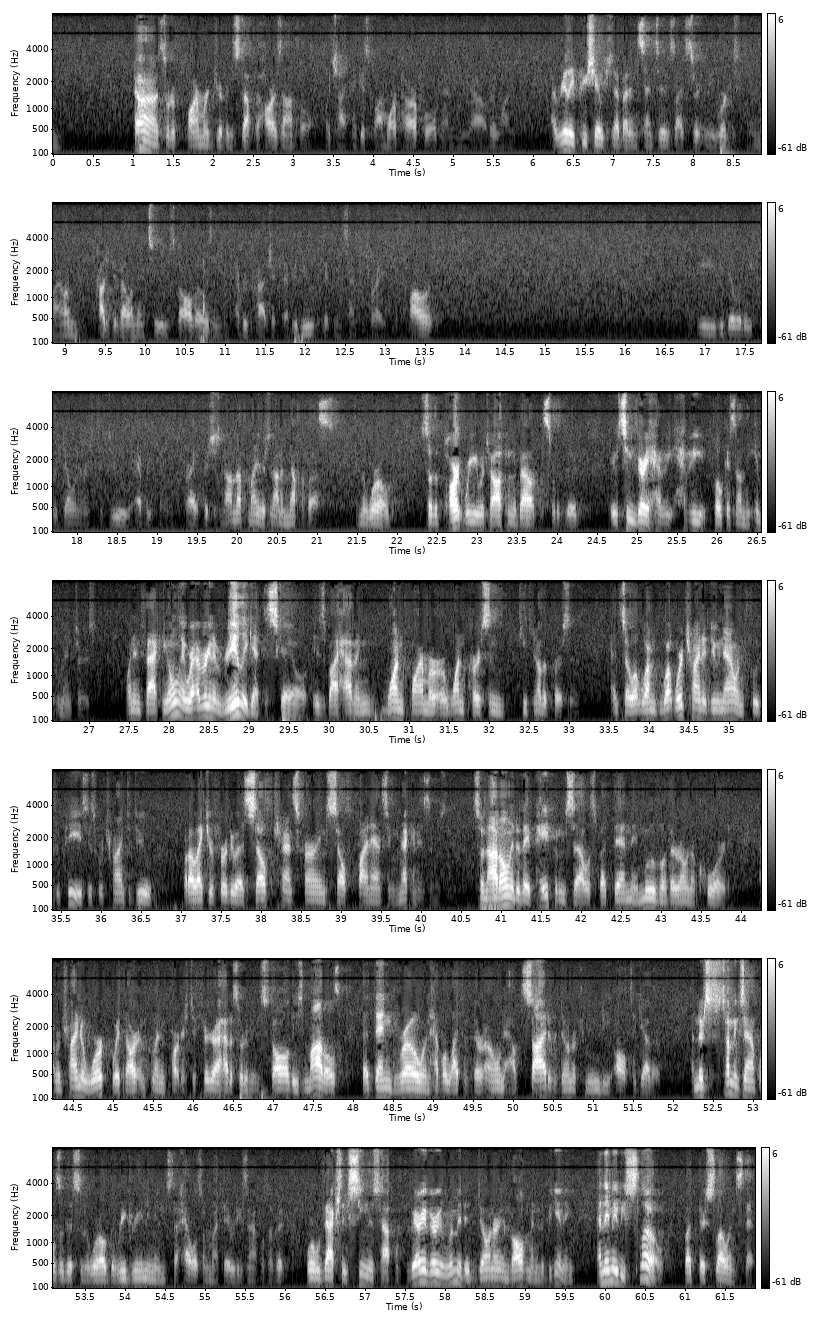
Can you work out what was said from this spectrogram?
uh, sort of farmer-driven stuff, the horizontal, which I think is far more powerful than the uh, other one. I really appreciate what you said about incentives. I've certainly worked in my own project development to install those in every project that we do to get the incentives right. It follows the, the ability for donors to do everything, right? There's just not enough money. There's not enough of us in the world So the part where you were talking about sort of the, it seemed very heavy, heavy focus on the implementers, when in fact the only way we're ever going to really get to scale is by having one farmer or one person teach another person. And so what, what we're trying to do now in Food for Peace is we're trying to do what I like to refer to as self-transferring, self-financing mechanisms. So not only do they pay for themselves, but then they move of their own accord. And we're trying to work with our implementing partners to figure out how to sort of install these models that then grow and have a life of their own outside of the donor community altogether. And there's some examples of this in the world. The regreening in Sahel is one of my favorite examples of it, where we've actually seen this happen with very, very limited donor involvement in the beginning. And they may be slow, but they're slow and steady.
